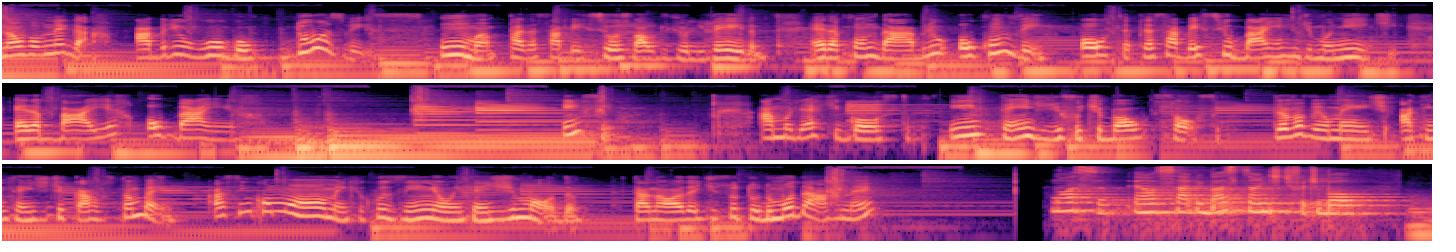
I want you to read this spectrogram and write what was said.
Não vou negar, abri o Google duas vezes uma para saber se Oswaldo de Oliveira era com W ou com V. Outra para saber se o Bayern de Munique era Bayer ou Bayern. Enfim, a mulher que gosta e entende de futebol sofre. Provavelmente a que entende de carros também. Assim como o homem que cozinha ou entende de moda. Tá na hora disso tudo mudar, né? Nossa, ela sabe bastante de futebol.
